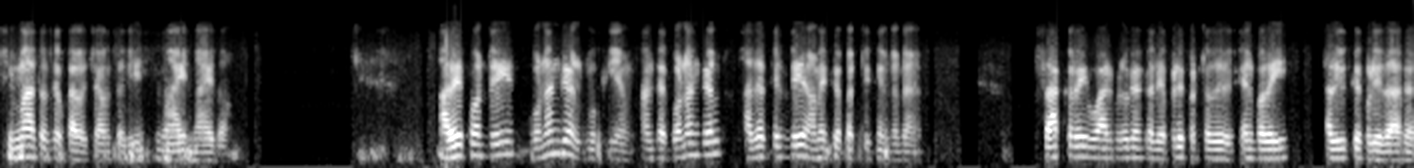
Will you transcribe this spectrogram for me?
சிம்மாசனத்தை உட்கார வச்சாலும் சரி நாய் நாய் தான் அதே போன்றே குணங்கள் முக்கியம் அந்த குணங்கள் அதற்கென்றே அமைக்கப்பட்டிருக்கின்றன சாக்கடை வாழ் மிருகங்கள் எப்படிப்பட்டது என்பதை அறிவிக்கக்கூடியதாக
